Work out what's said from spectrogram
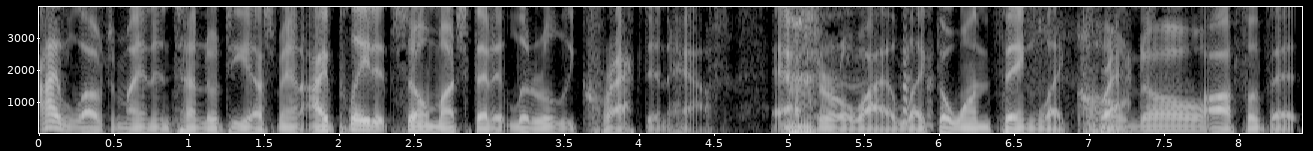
I loved my Nintendo DS, man. I played it so much that it literally cracked in half after a while. Like the one thing like cracked no. off of it.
